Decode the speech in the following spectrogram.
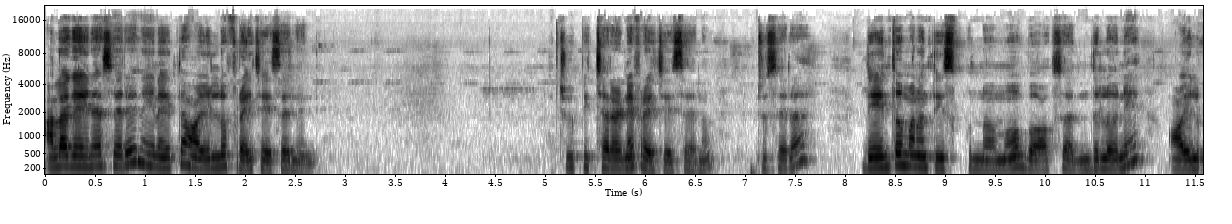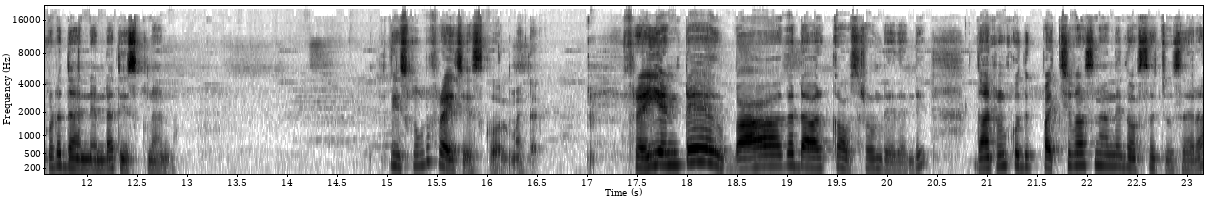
అలాగైనా సరే నేనైతే ఆయిల్లో ఫ్రై చేశానండి. చూపించాలనే ఫ్రై చేశాను. చూసారా? దేంతో మనం తీసుకున్నామో బాక్స్ అందులోనే ఆయిల్ కూడా దాని నిండా తీసుకున్నాను. తీసుకున్నప్పుడు ఫ్రై చేసుకోవాలన్నమాట. ఫ్రై అంటే బాగా డార్క్ అవసరం లేదండి. దాంట్లో కొద్దిగా పచ్చి వాసన అనేది వస్తుంది చూసారా?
